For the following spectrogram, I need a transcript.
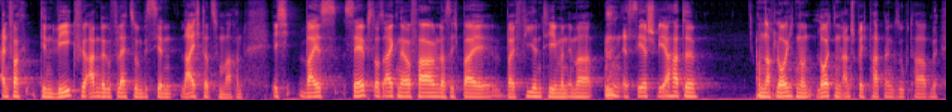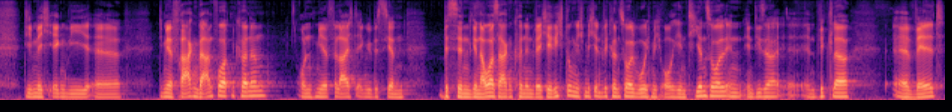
einfach den Weg für andere vielleicht so ein bisschen leichter zu machen. Ich weiß selbst aus eigener Erfahrung, dass ich bei, bei vielen Themen immer es sehr schwer hatte, und nach Leuten und Leuten Ansprechpartnern gesucht habe, die mich irgendwie, äh, die mir Fragen beantworten können und mir vielleicht irgendwie ein bisschen, bisschen genauer sagen können, in welche Richtung ich mich entwickeln soll, wo ich mich orientieren soll in, in dieser äh, Entwicklerwelt.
